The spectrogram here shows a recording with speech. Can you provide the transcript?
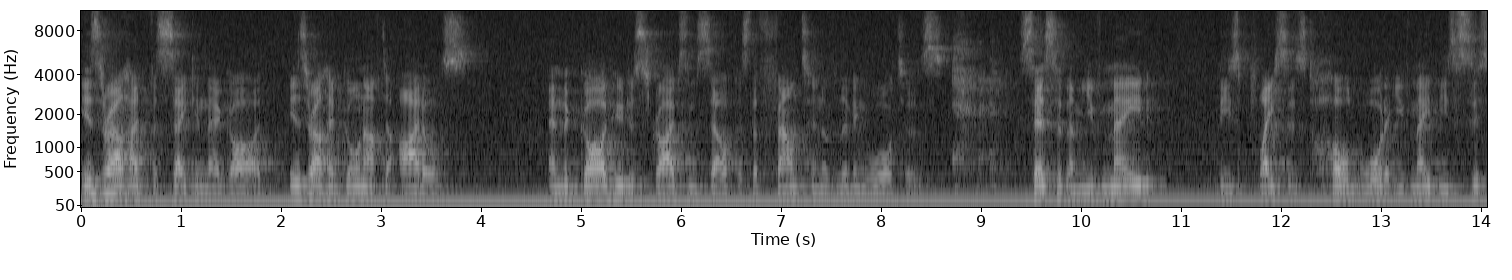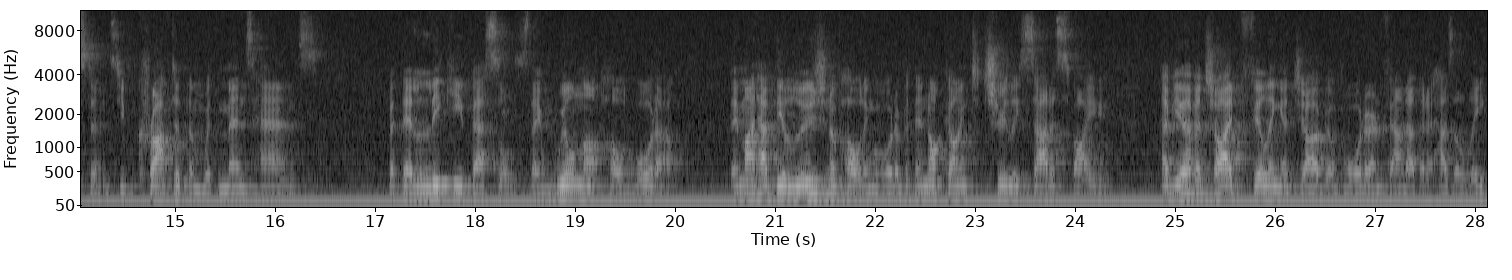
Israel had forsaken their God. Israel had gone after idols and the God who describes himself as the fountain of living waters says to them, You've made these places to hold water. You've made these cisterns. You've crafted them with men's hands. But they're leaky vessels. They will not hold water. They might have the illusion of holding water, but they're not going to truly satisfy you. Have you ever tried filling a jug of water and found out that it has a leak?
